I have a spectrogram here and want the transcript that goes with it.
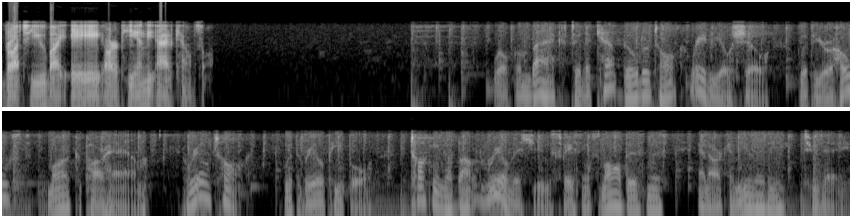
Brought to you by AARP and the Ad Council. Welcome back to the Cap Builder Talk radio show with your host, Mark Parham. Real talk with real people, talking about real issues facing small business and our community today.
